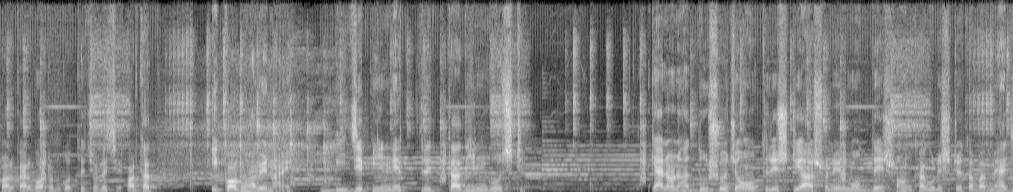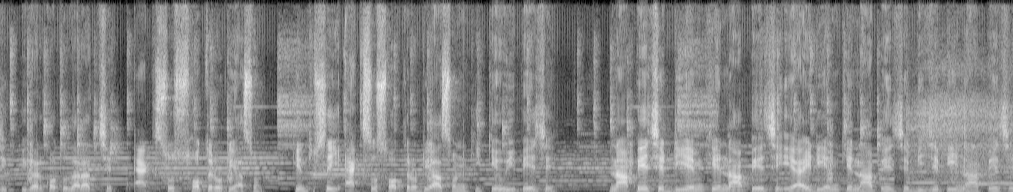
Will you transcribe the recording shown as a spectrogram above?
সরকার গঠন করতে চলেছে। অর্থাৎ এককভাবে নয়, বিজেপি নেতৃত্বাধীন গোষ্ঠী। কেননা দুশো চৌত্রিশটি আসনের মধ্যে সংখ্যাগরিষ্ঠতা বা ম্যাজিক ফিগার কত দাঁড়াচ্ছে? একশো সতেরোটি আসন। কিন্তু সেই একশো সতেরোটি আসন কি কেউই পেয়েছে? না পেয়েছে ডিএমকে না পেয়েছে এআইডিএমকে না পেয়েছে বিজেপি, না পেয়েছে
